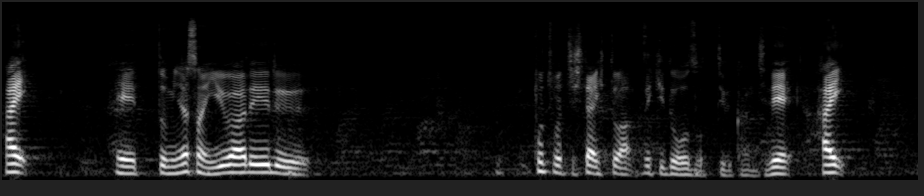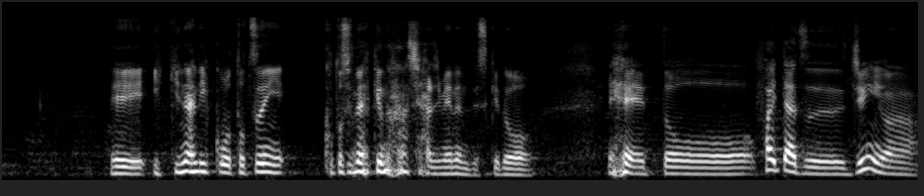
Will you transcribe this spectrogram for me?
はい、えー、っと皆さん URL ポチポチしたい人はぜひどうぞっていう感じで、はい、えー、いきなりこう突然今年の野球の話始めるんですけど、えー、っとファイターズ順位は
